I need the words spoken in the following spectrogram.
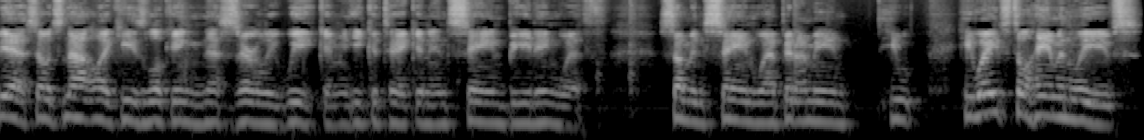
Yeah, so it's not like he's looking necessarily weak. I mean, he could take an insane beating with some insane weapon. I mean, he he waits till Heyman leaves.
